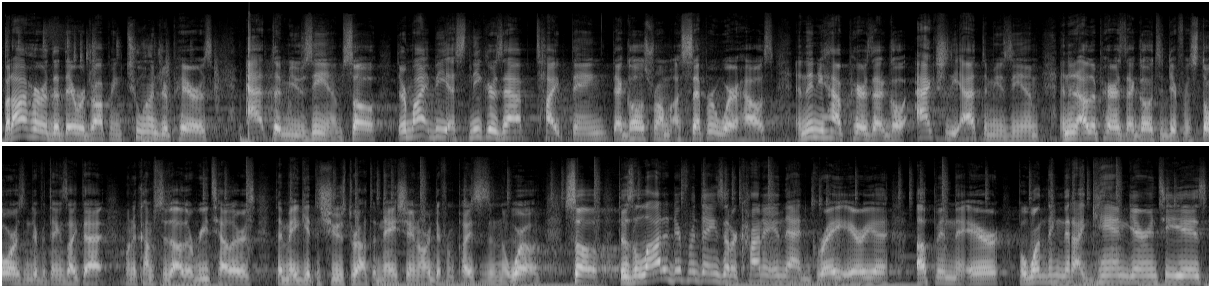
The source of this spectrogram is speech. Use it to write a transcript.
But I heard that they were dropping 200 pairs at the museum. So there might be a SNKRS app type thing that goes from a separate warehouse, and then you have pairs that go actually at the museum, and then other pairs that go to different stores and different things like that when it comes to the other retailers that may get the shoes throughout the nation or different places in the world. So there's a lot of different things that are kind of in that gray area up in the air, but one thing that I can guarantee is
